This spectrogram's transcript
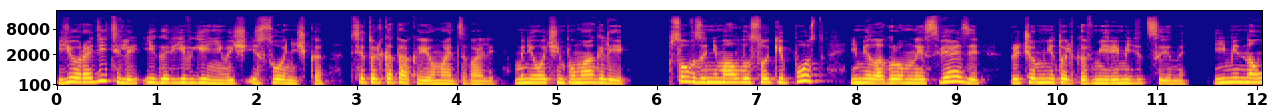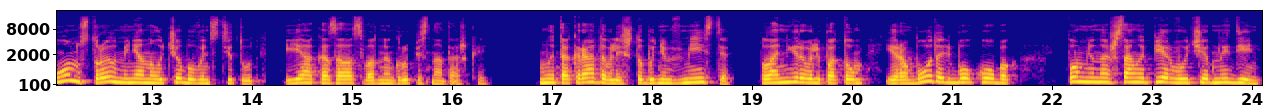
Ее родители, Игорь Евгеньевич и Сонечка, все только так ее мать звали, мне очень помогли. Псов занимал высокий пост, имел огромные связи, причем не только в мире медицины. И именно он устроил меня на учебу в институт, и я оказалась в одной группе с Наташкой. Мы так радовались, что будем вместе, планировали потом и работать бок о бок. Помню наш самый первый учебный день.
